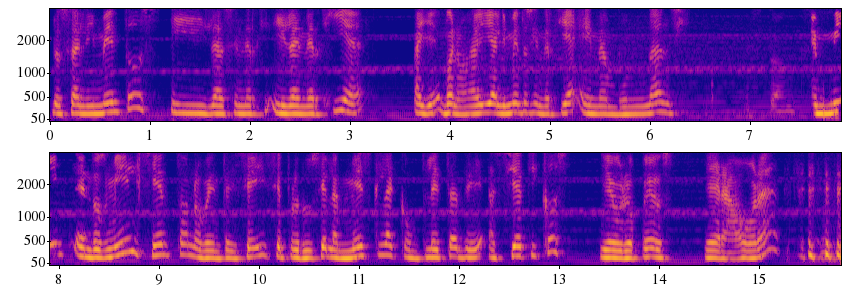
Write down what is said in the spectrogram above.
Los alimentos y, las y la energía. Hay- bueno, hay alimentos y energía en abundancia. Stonks. En, mil- en 2196 se produce la mezcla completa de asiáticos y europeos. ¿Y era ahora?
